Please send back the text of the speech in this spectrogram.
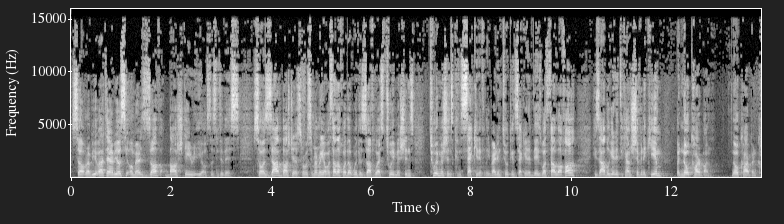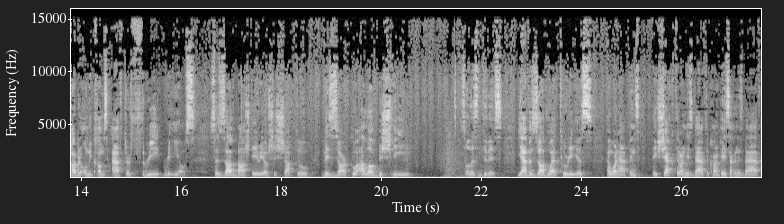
So Rabbi, Vatayim Rabbi Yossi Omer, Zav Bal Shtei. Listen to this. So a Zav Bal Shtei Re'iyos. So remembering, what's the halacha with, a Zav who has two emissions? Two emissions consecutively, right? In two consecutive days. What's the halacha? He's obligated to count Shiva but no carbon. No carbon. Carbon only comes after three ri'os. So zav bal shtei ri'os sheshachtu v'zarku alav b'shvi'i. So listen to this. You have a zav who had two ri'os, and what happens? They shechted on his behalf, the Karban Pesach on his behalf,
